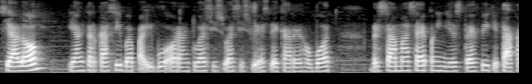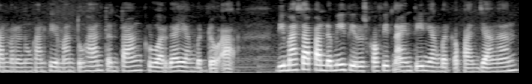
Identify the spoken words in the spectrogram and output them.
Shalom, yang terkasih Bapak Ibu orang tua siswa-siswi SDK Rehobot. Bersama saya penginjil Stevi kita akan merenungkan firman Tuhan tentang keluarga yang berdoa. Di masa pandemi virus COVID-19 yang berkepanjangan,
